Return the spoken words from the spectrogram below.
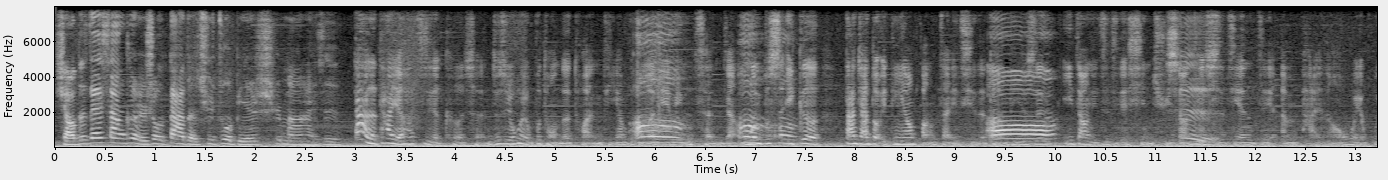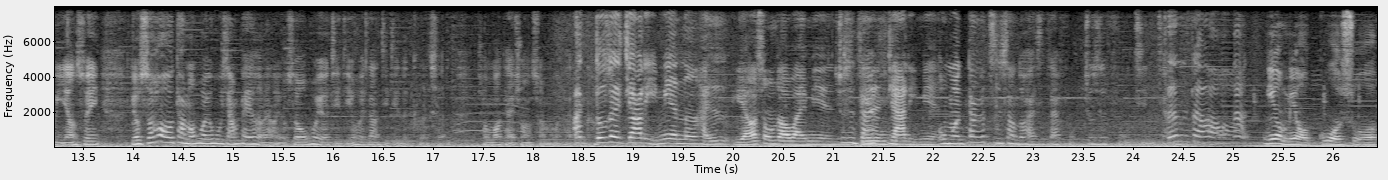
小的在上课的时候，大的去做别的事吗？还是大的他有他自己的课程，就是会有不同的团体，不同的年龄层这样。我们不是一个大家都一定要绑在一起的团体，就是依照你自己的兴趣，这样子时间自己安排，然后会有不一样。所以有时候他们会互相配合，然后有时候会有姐姐会上姐姐的课程，双胞胎双双胞胎。啊，都在家里面呢，还是也要送到外面？就是在人家里面。我们大致上都还是在附，就是附近这样。真的？那你有没有过说？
